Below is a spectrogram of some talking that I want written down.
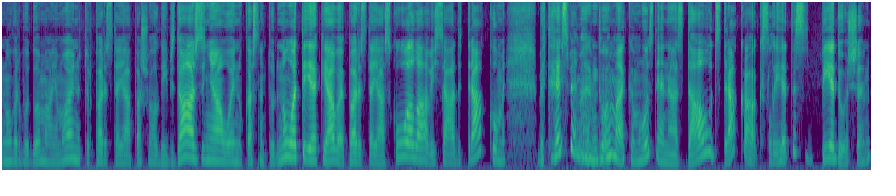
nu, varbūt domājam, oi, nu tur parastajā pašvaldības dārziņā, oi, nu kas nu tur notiek, jā, vai parastajā skolā, visādi trakumi. Bet es, piemēram, domāju, ka mūsdienās daudz trakākas lietas, piedošana,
